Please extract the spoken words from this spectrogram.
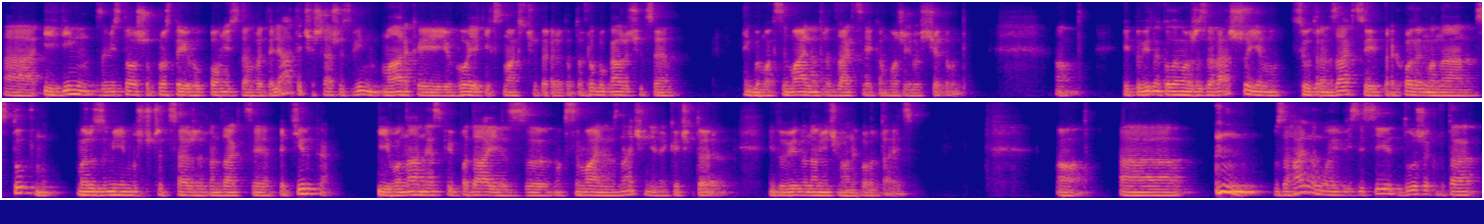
А, І він, замість того, щоб просто його повністю там видаляти, чи ще щось, він маркає його як XMAX 4. Тобто, грубо кажучи, це якби максимальна транзакція, яка може його щитувати. От. Відповідно, коли ми вже завершуємо цю транзакцію і переходимо на наступну, ми розуміємо, що це вже транзакція п'ятірка, і вона не співпадає з максимальним значенням, яке 4. Відповідно, нам нічого не повертається. От. А, В загальному VCC дуже крута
